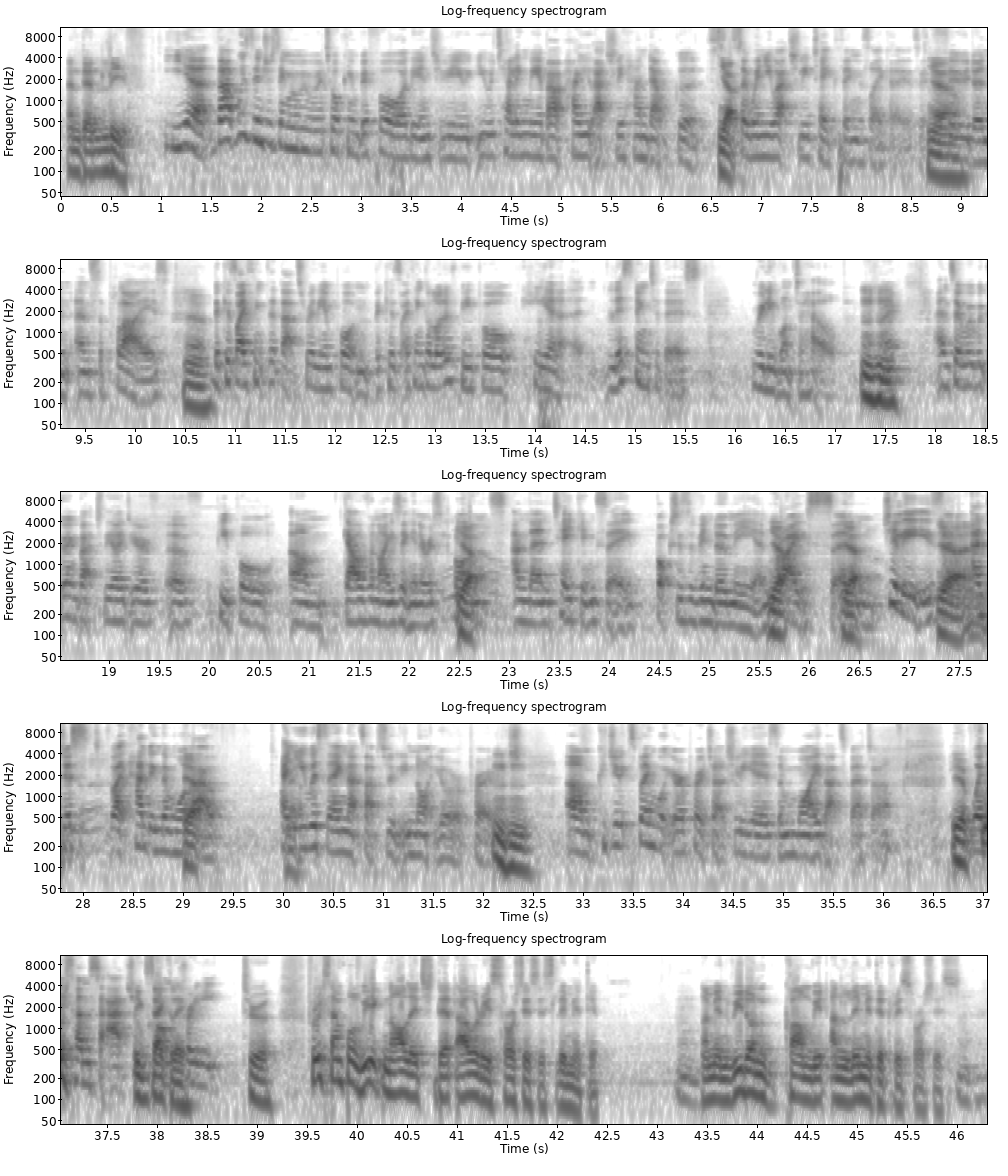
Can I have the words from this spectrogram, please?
and then leave yeah, that was interesting when we were talking before the interview. You were telling me about how you actually hand out goods. Yeah. So when you actually take things like uh, yeah. food and, and supplies. Yeah. Because I think that that's really important because I think a lot of people here listening to this really want to help. Mm-hmm. Right? And so we were going back to the idea of, of people um, galvanizing in a response yeah. and then taking, say, boxes of Indomie and yeah. rice and yeah. chilies yeah. and, and just like handing them all out and yeah. you were saying that's absolutely not your approach. Mm-hmm. Um, could you explain what your approach actually is and why that's better? Yeah, when it comes to actual exactly. concrete. True. For example, we acknowledge that our resources is limited. Mm. I mean, we don't come with unlimited resources. Mm-hmm.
